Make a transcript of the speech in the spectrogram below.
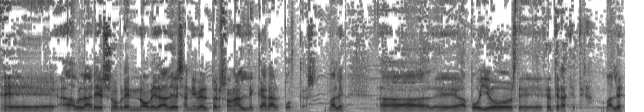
eh, hablaré sobre novedades a nivel personal de cara al podcast, ¿vale? Uh, de apoyos, de etcétera, etcétera, ¿vale?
